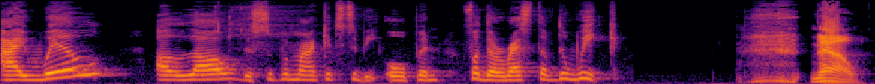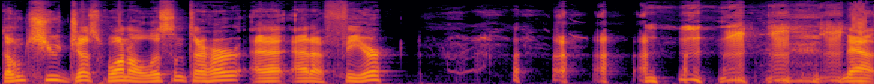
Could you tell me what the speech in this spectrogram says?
I will allow the supermarkets to be open for the rest of the week. Now, don't you just want to listen to her out of fear? now,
